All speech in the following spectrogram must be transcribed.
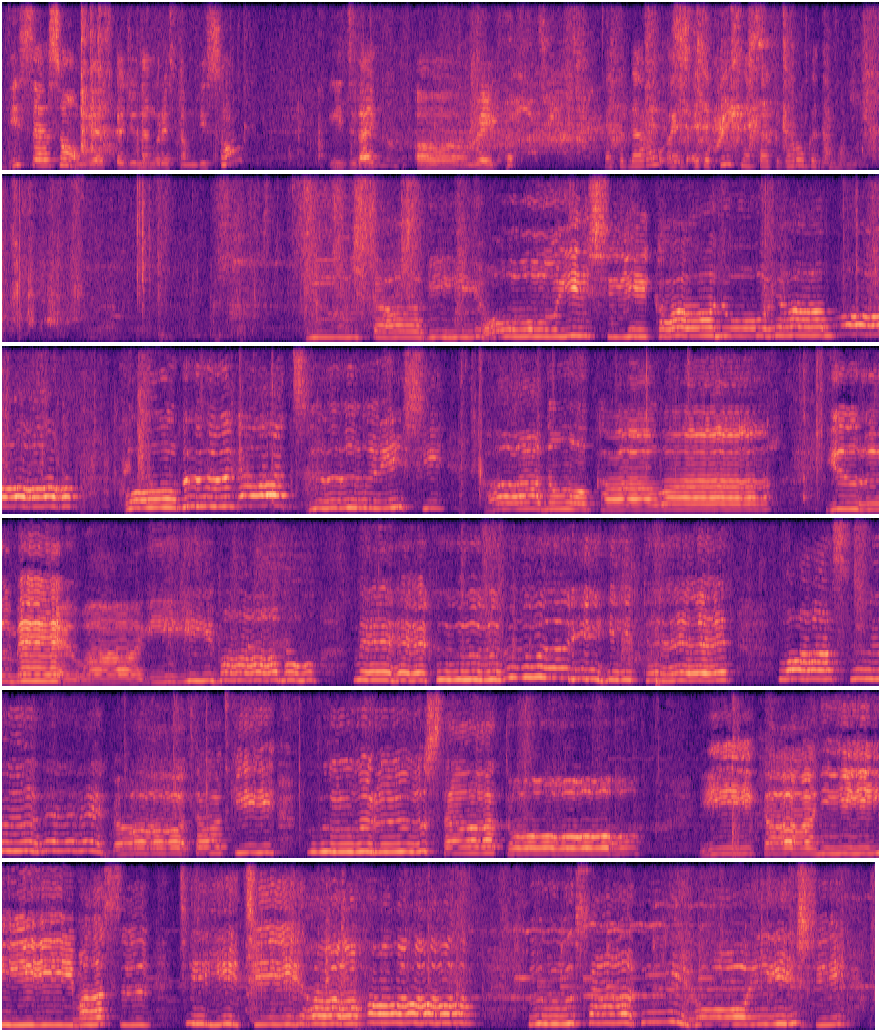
This uh, song, я скажу на английском. This song is like a way home. Это, доро- э, эта песня как дорога домой. 潔お石かの かの川夢は今も巡りて忘れがたきふるさといかにいます父母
